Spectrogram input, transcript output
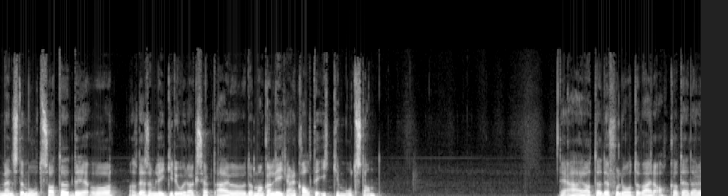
Mens det motsatte, det, å, altså det som ligger i ordet aksept, er jo det Man kan like gjerne kalt det ikke-motstand. Det er at det får lov til å være akkurat det der,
